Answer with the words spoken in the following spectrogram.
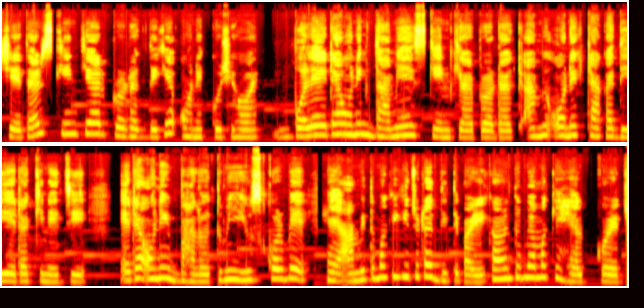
সে তার স্কিন কেয়ার প্রোডাক্ট দেখে অনেক খুশি হয়। বলে, এটা অনেক দামি স্কিন কেয়ার প্রোডাক্ট। আমি অনেক টাকা দিয়ে এটা কিনেছি। এটা অনেক ভালো। তুমি ইউজ করবে? হ্যাঁ আমি তোমাকে কিছুটা দিতে পারি। কারণ তুমি আমাকে হেল্প করেছ,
